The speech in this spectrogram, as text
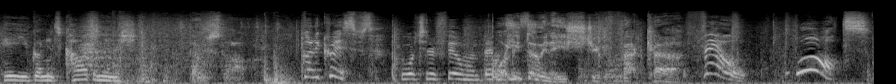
Here, you've gone into car demolition. Don't start. Got any crisps? We're watching a film and Ben. What are you doing here, you stupid fat car? Phil! What?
